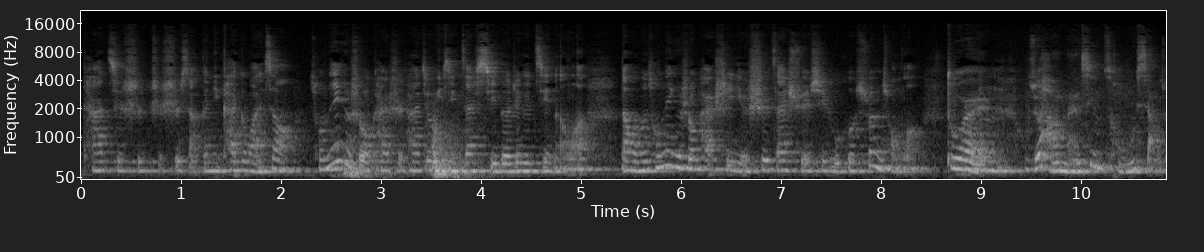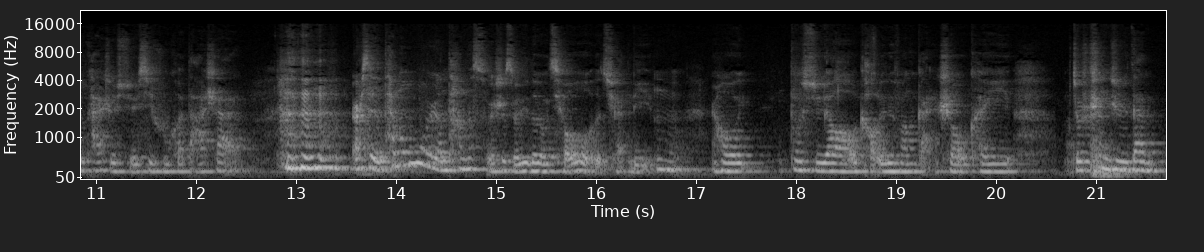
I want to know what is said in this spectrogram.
他其实只是想跟你开个玩笑。从那个时候开始，他就已经在习得这个技能了。那我们从那个时候开始，也是在学习如何顺从了。对，我觉得好像男性从小就开始学习如何搭讪。而且他们默认他们随时随地都有求偶的权利，嗯，然后不需要考虑对方的感受，可以，就是甚至于在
